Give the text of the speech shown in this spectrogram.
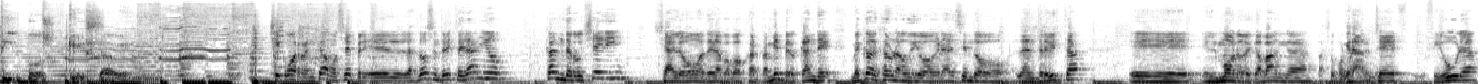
Tipos que saben. Che, ¿cómo arrancamos? Eh? Eh, las dos entrevistas del año. Cande Ruggeri, ya lo vamos a tener a papá Oscar también, pero Cande, me acabo de dejar un audio agradeciendo la entrevista. Eh, el mono de Capanga, pasó por Grande. Chef, figura.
